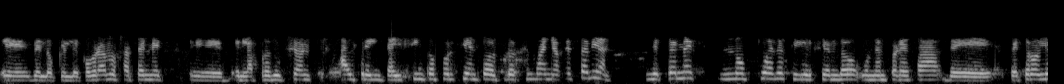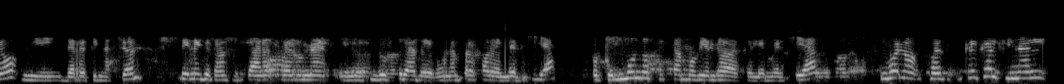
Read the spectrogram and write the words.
eh, de lo que le cobramos a Pemex eh, en la producción al 35% el próximo año. Está bien, Pemex no puede seguir siendo una empresa de petróleo ni de refinación, tiene que transitar a ser una industria de una empresa de energía, porque el mundo se está moviendo hacia la energía. Y bueno, pues creo que al final,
